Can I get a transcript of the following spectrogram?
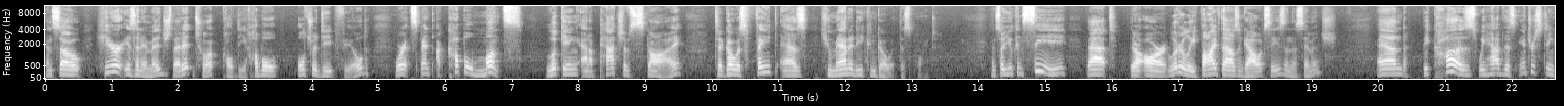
And so here is an image that it took called the Hubble Ultra Deep Field, where it spent a couple months looking at a patch of sky to go as faint as humanity can go at this point. And so you can see that there are literally 5,000 galaxies in this image. And because we have this interesting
